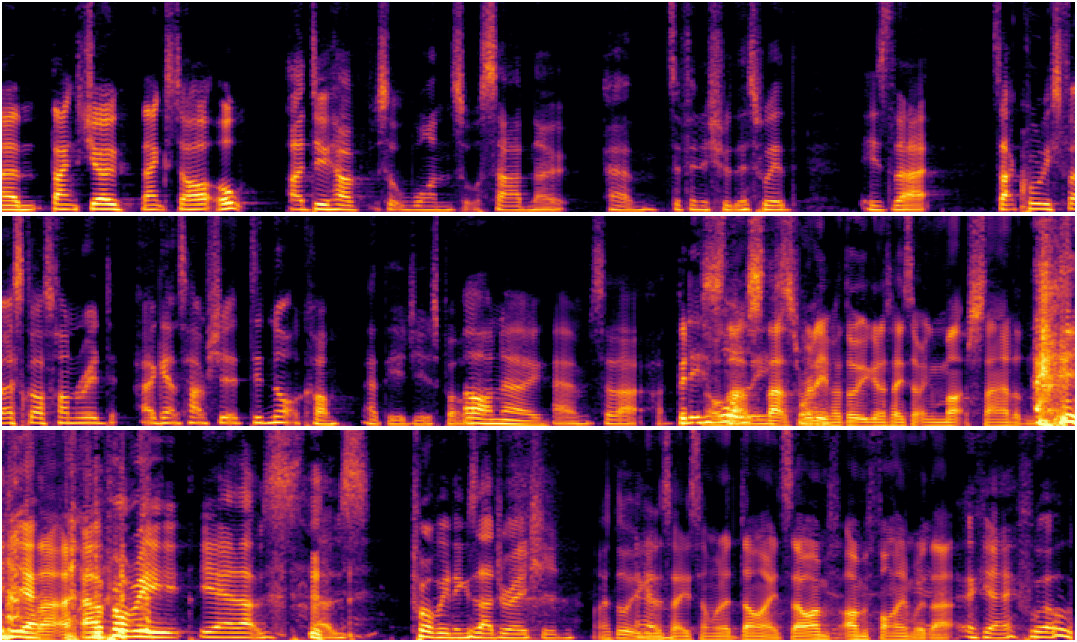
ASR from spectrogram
Um, thanks, Joe. Thanks to Oh, I do have sort of one sort of sad note um, to finish with this with is that Zak Crawley's first class hundred against Hampshire did not come at the Ageas Bowl. oh no. Um, so that, But it's Oh, that's, that's slightly- relief. I thought you were going to say something much sadder than that. yeah, That- uh, probably. Yeah, that was that was probably an exaggeration. I thought you were going Um, to say someone had died. So I'm, I'm fine with that. Okay, well,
